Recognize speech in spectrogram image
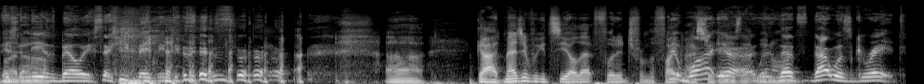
He's But, the knee uh, of the belly. So he made me do this. Uh, God, imagine if we could see all that footage from the Fight Dude, Master why? days Yeah, that went on. that's that was great.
